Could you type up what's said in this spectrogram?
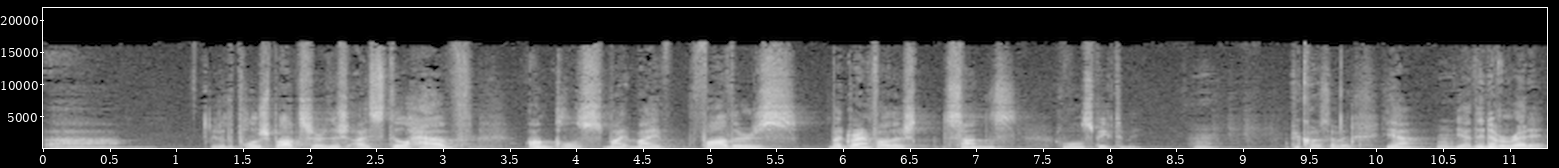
Um, you know, the Polish boxer, I still have uncles, my, my father's, my grandfather's sons, who won't speak to me. Because of it. Yeah, yeah, they never read it.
